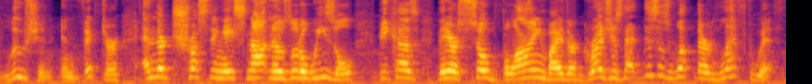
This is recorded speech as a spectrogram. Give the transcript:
Lucian and Viktor, and they're trusting a snot-nosed little weasel because they are so blind by their grudges that this is what they're left with.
